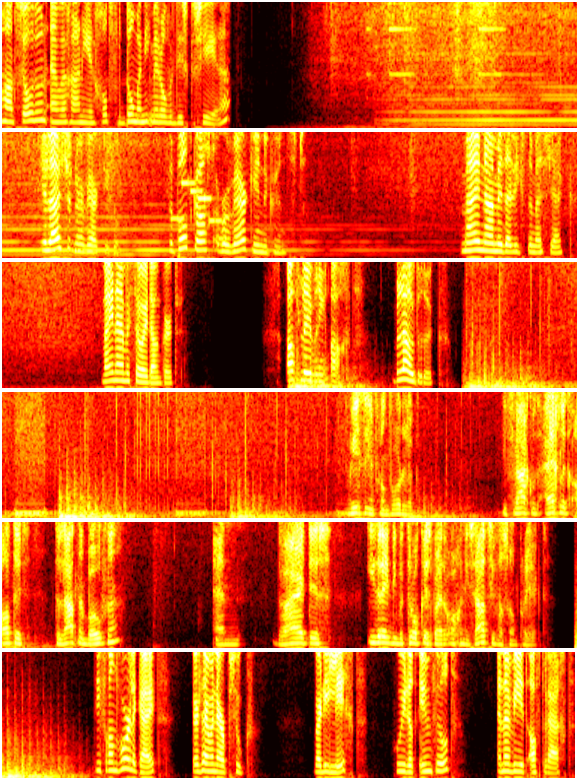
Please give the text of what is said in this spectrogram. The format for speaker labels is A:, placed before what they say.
A: gaan het zo doen en we gaan hier godverdomme niet meer over discussiëren.
B: Je luistert naar Werktitel, de podcast over werken in de kunst. Mijn naam is Alix de Messiac.
C: Mijn naam is Zoe Dankert.
B: Aflevering 8. Blauwdruk.
D: Wie is erin verantwoordelijk? Die vraag komt eigenlijk altijd te laat naar boven. En de waarheid is, iedereen die betrokken is bij de organisatie van zo'n project.
C: Die verantwoordelijkheid, daar zijn we naar op zoek. Waar die ligt, hoe je dat invult en aan wie het afdraagt.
